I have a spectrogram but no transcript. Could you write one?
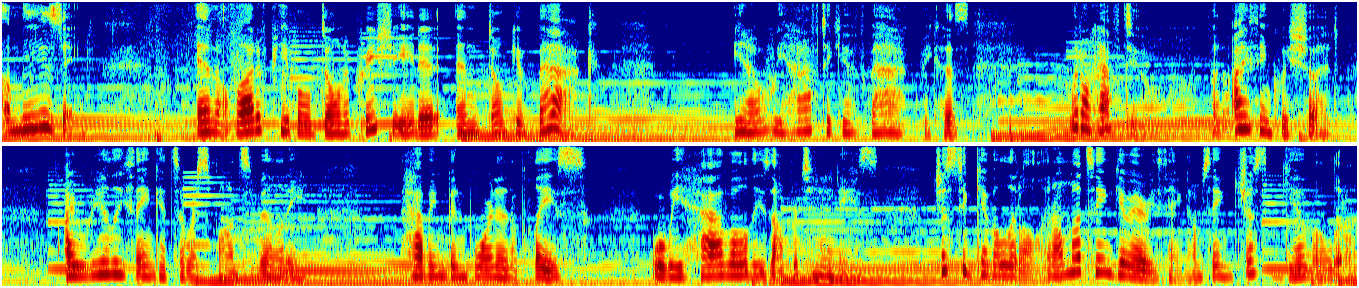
amazing. And a lot of people don't appreciate it and don't give back. You know, we have to give back because we don't have to, but I think we should. I really think it's a responsibility, having been born in a place where we have all these opportunities, just to give a little. And I'm not saying give everything, I'm saying just give a little.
